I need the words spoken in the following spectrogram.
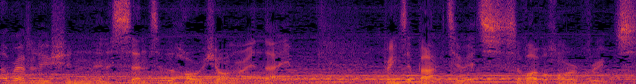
a revolution in a sense of the horror genre in that it brings it back to its survival horror roots,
